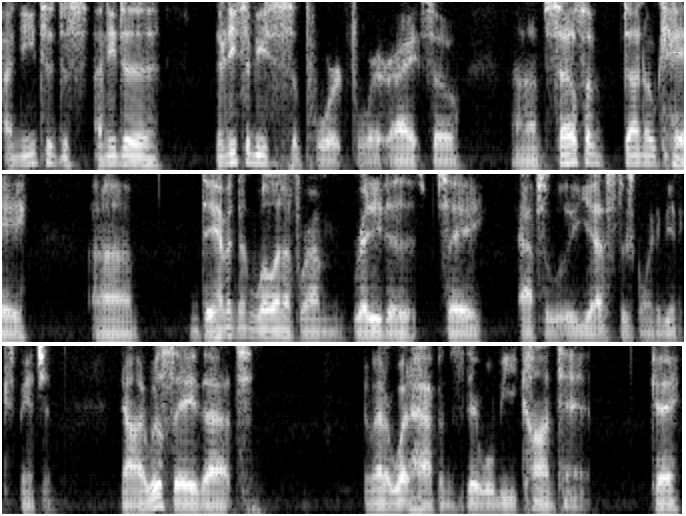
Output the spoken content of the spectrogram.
I need to just I need to there needs to be support for it, right? So um, sales have done okay. Um, they haven't done well enough where I'm ready to say absolutely yes. There's going to be an expansion. Now I will say that no matter what happens, there will be content. Okay.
